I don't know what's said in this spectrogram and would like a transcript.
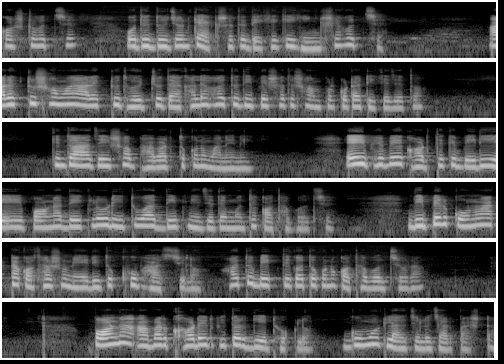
কষ্ট হচ্ছে? ওদের দুজনকে একসাথে দেখে কি হিংসে হচ্ছে? আর একটু সময় আর একটু ধৈর্য দেখালে হয়তো দ্বীপের সাথে সম্পর্কটা টিকে যেত। কিন্তু আজ এই সব ভাবার তো কোনো মানে নেই। এই ভেবে ঘর থেকে বেরিয়ে পর্ণা দেখল ঋতু আর দ্বীপ নিজেদের মধ্যে কথা বলছে। দ্বীপের কোনো একটা কথা শুনে ঋতু খুব হাসছিল। হয়তো ব্যক্তিগত কোনো কথা বলছে ওরা। পর্ণা আবার ঘরের ভিতর গিয়ে ঢুকলো। গুমোট লাগছিল চারপাশটা।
